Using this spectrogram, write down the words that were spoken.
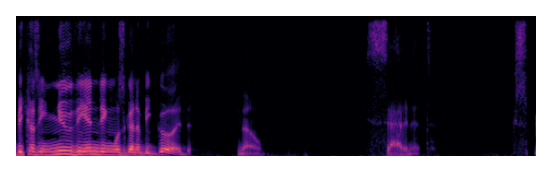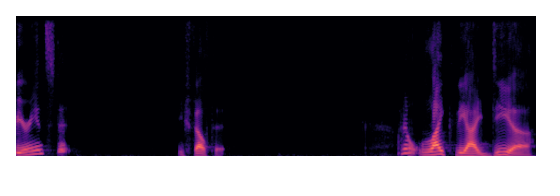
because he knew the ending was going to be good. No. He sat in it, experienced it, he felt it. I don't like the idea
